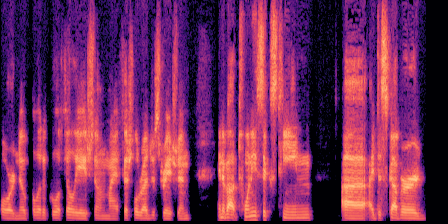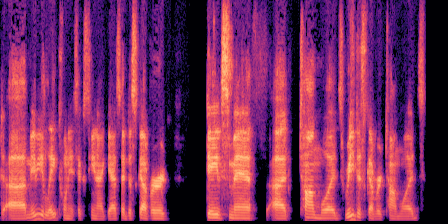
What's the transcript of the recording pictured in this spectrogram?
or no political affiliation on my official registration. In about 2016, uh, I discovered, uh, maybe late 2016, I guess, I discovered Dave Smith, uh, Tom Woods, rediscovered Tom Woods,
